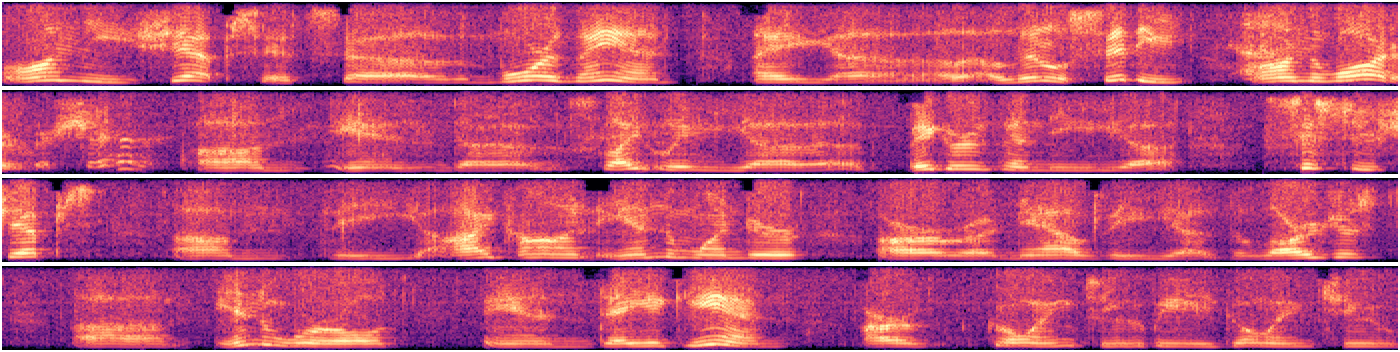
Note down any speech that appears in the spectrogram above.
on these ships. It's uh, more than a uh, a little city on the water. For sure. Um, and uh, slightly uh, bigger than the uh, sister ships. Um, the Icon and the Wonder are uh, now the uh, the largest um, in the world, and they again are going to be going to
